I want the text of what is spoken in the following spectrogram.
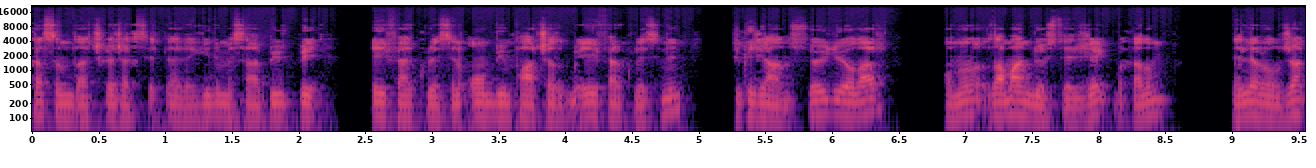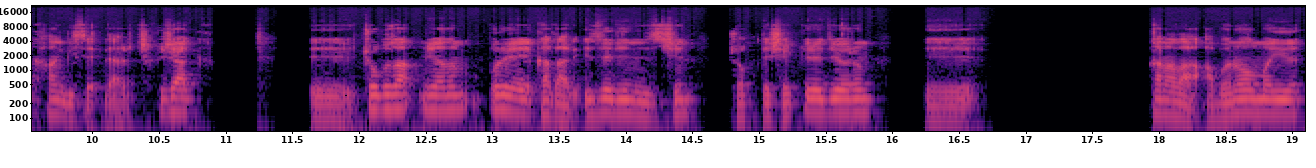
Kasım'da çıkacak setlerle ilgili mesela büyük bir Eyfel Kulesi'nin 10.000 parçalık bir Eyfel Kulesi'nin çıkacağını söylüyorlar. Onu zaman gösterecek. Bakalım neler olacak, hangi setler çıkacak. Ee, çok uzatmayalım. Buraya kadar izlediğiniz için çok teşekkür ediyorum. Ee, kanala abone olmayı,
